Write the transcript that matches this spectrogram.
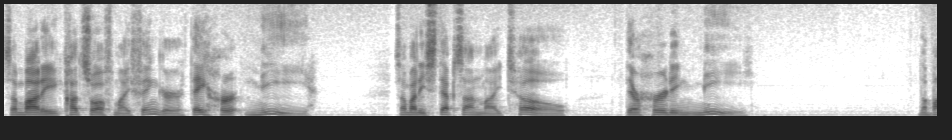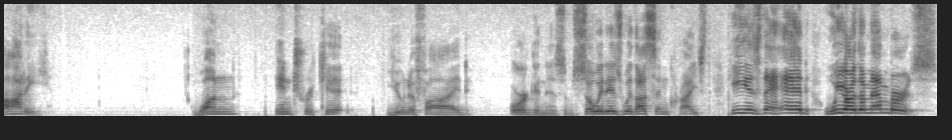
Somebody cuts off my finger, they hurt me. Somebody steps on my toe, they're hurting me. The body. One intricate, unified organism. So it is with us in Christ. He is the head, we are the members.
